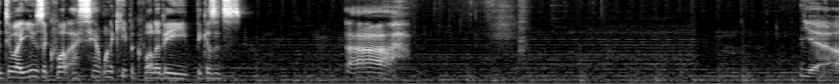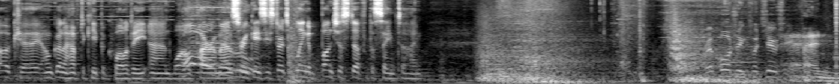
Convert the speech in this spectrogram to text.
and do I use a quality? I see I want to keep a quality because it's ah Yeah, okay, I'm gonna have to keep equality and Wild Follow the Pyromancer in case he starts playing a bunch of stuff at the same time. Reporting for duty. Venge.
